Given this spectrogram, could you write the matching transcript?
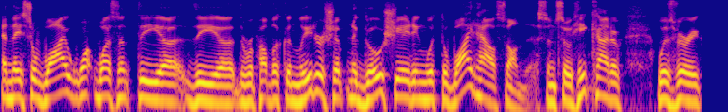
And they said, why wasn't the uh, the uh, the Republican leadership negotiating with the White House on this? And so he kind of was very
